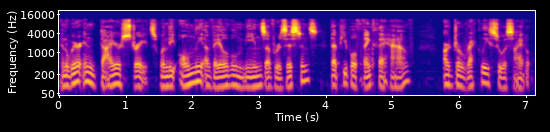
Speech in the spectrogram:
and we're in dire straits when the only available means of resistance that people think they have are directly suicidal.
